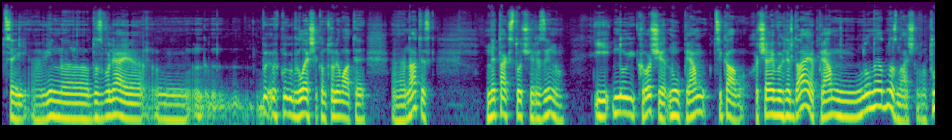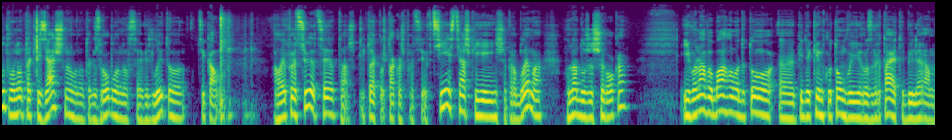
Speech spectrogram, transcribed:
цей, е, він дозволяє легше контролювати натиск, не так сточує резину. І, ну і коротше, ну прям цікаво. Хоча і виглядає прям ну, неоднозначно. Тут воно так ізящно, воно так зроблено, все відлито, цікаво. Але працює це теж, так, також працює. В цієї стяжки є інша проблема, вона дуже широка. І вона вибаглива до того, е, під яким кутом ви її розвертаєте біля рами.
